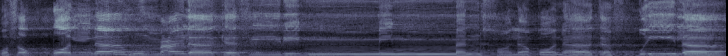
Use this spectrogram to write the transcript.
وفضلناهم على كثير ممن خلقنا تفضيلا.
